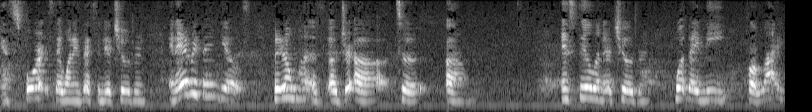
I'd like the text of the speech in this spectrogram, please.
in sports. They want to invest in their children and everything else, but they don't want to uh, to um, instill in their children what they need for life.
